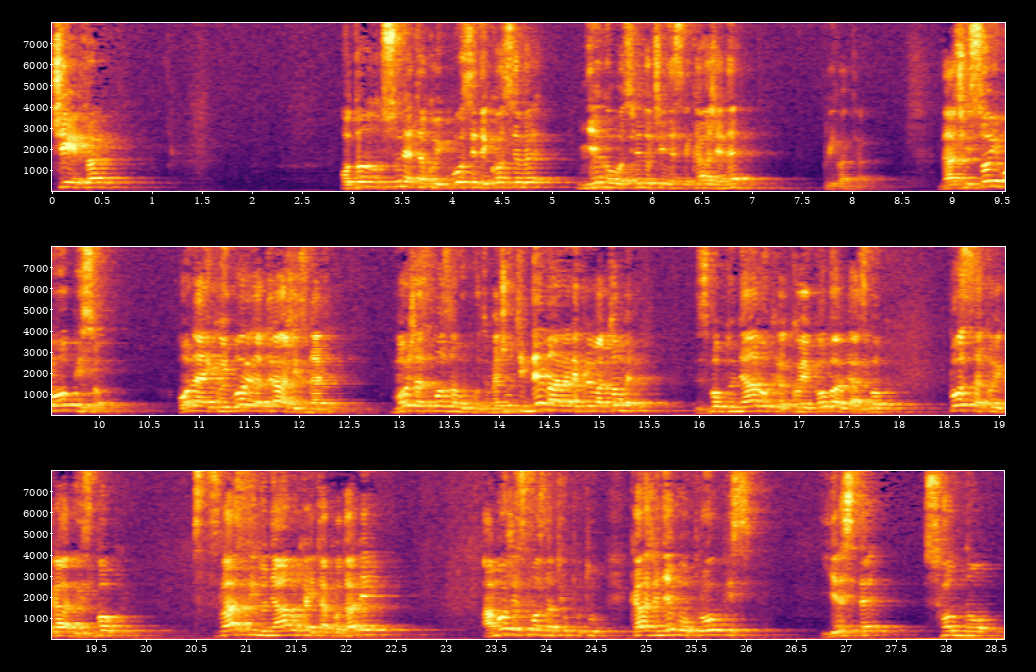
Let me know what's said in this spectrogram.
čefa od onog suneta koji posjede kod sebe, njegovo svjedočenje se kaže ne prihvata. Znači, s ovim opisom, onaj koji mora da traži znanje, možda spozna uputu, međutim, ne marane prema tome zbog dunjaluka kojeg obavlja, zbog posla kojeg radi, zbog slasti dunjaluka i tako dalje, a može spoznati uputu, kaže njegov propis jeste shodno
